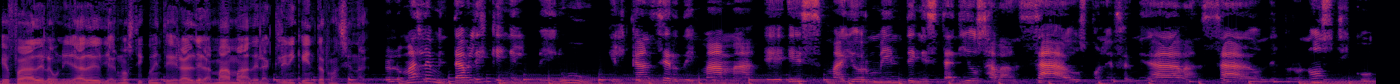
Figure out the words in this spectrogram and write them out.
jefa de la Unidad de Diagnóstico Integral de la Mama de la Clínica Internacional. Pero lo más lamentable es que en el Perú el cáncer de mama eh, es mayormente en estadios avanzados, con la enfermedad avanzada, donde el pronóstico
